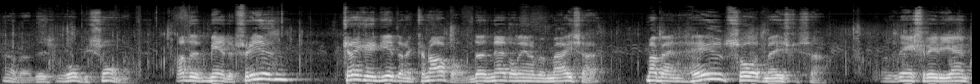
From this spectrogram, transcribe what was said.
Nou, dat is wel bijzonder. Het meer de vriezen, krijg ik hier een knop op. Dat is net alleen bij mij zo, maar bij een heel soort zo. Want Het ingrediënt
